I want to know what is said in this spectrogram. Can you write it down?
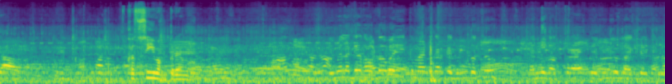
ਨਾ ਖੱਸੀ ਬੱਕਰੇ ਨੂੰ ਕਿਵੇਂ ਲੱਗਿਆ ਸੌਦਾ ਬਾਈ? ਕਮੈਂਟ ਕਰਕੇ ਜ਼ਰੂਰ ਦੱਸਿਓ। ਚੈਨਲ ਸਬਸਕ੍ਰਾਈਬ ਤੇ ਵੀਡੀਓ ਲਾਈਕ ਸ਼ੇਅਰ ਕਰਨਾ।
